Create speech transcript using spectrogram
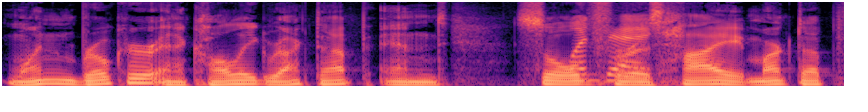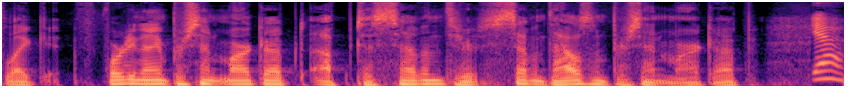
one broker and a colleague racked up and sold for as high marked up like 49% markup up to 7 7000% markup Yeah.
